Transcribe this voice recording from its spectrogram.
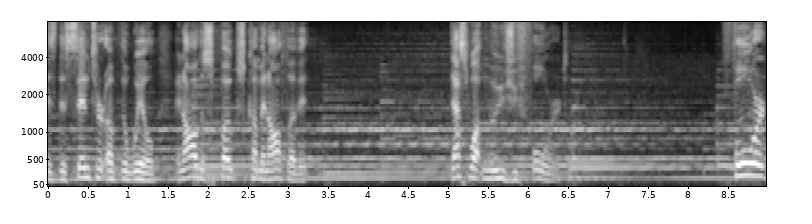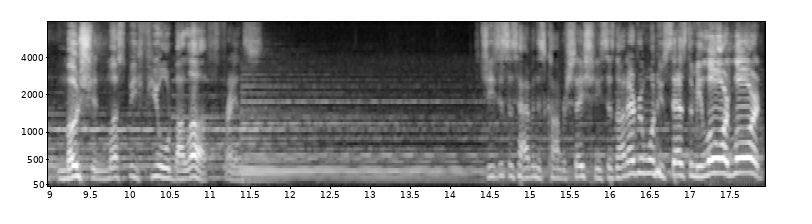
is the center of the wheel, and all the spokes coming off of it. That's what moves you forward. Forward motion must be fueled by love, friends. Jesus is having this conversation. He says, Not everyone who says to me, Lord, Lord,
